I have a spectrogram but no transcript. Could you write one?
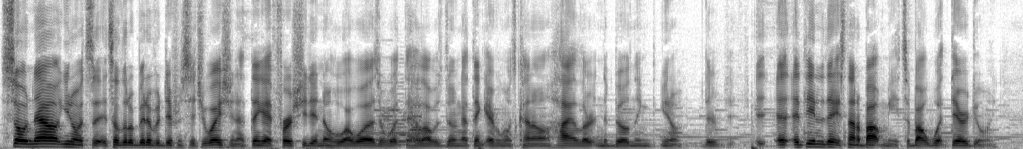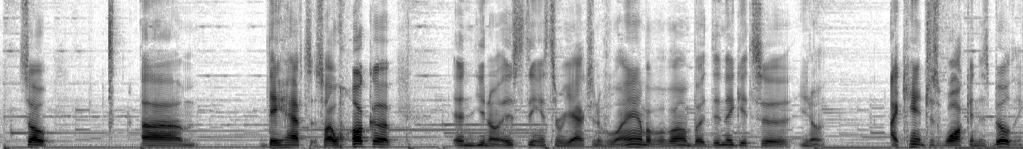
So now you know it's a, it's a little bit of a different situation. I think at first she didn't know who I was or what the hell I was doing. I think everyone's kind of on high alert in the building you know they're at the end of the day it's not about me it's about what they're doing. So um they have to so I walk up and you know it's the instant reaction of who I am blah blah blah but then they get to you know I can't just walk in this building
